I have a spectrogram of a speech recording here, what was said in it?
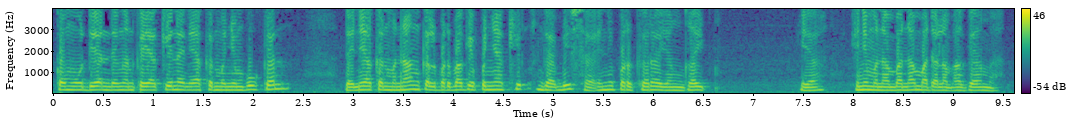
Kemudian dengan keyakinan ini akan menyembuhkan Dan ini akan menangkal berbagai penyakit Enggak bisa, ini perkara yang gaib. Ya, ini menambah-nambah dalam agama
